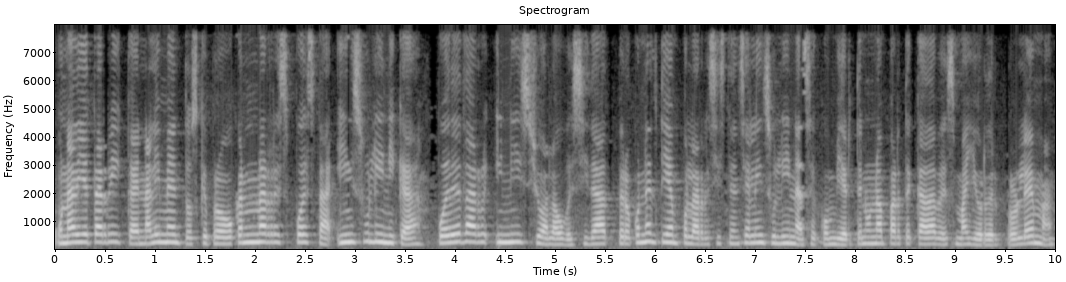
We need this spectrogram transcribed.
Una dieta rica en alimentos que provocan una respuesta insulínica puede dar inicio a la obesidad, pero con el tiempo la resistencia a la insulina se convierte en una parte cada vez mayor del problema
